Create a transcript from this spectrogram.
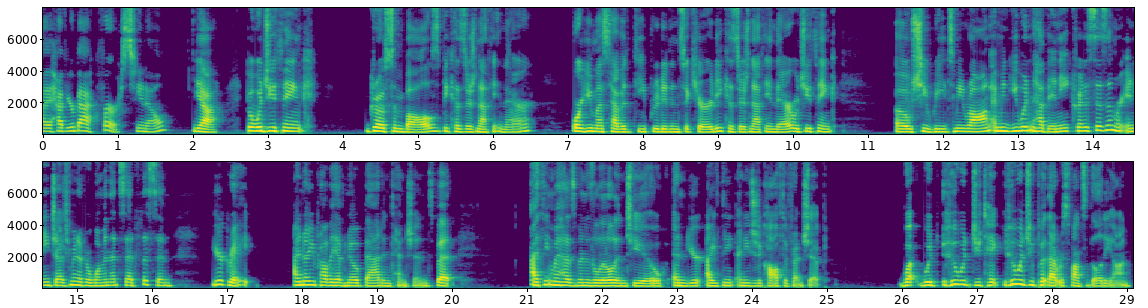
i have your back first you know Yeah. But would you think grow some balls because there's nothing there? Or you must have a deep rooted insecurity because there's nothing there? Would you think, oh, she reads me wrong? I mean, you wouldn't have any criticism or any judgment of a woman that said, listen, you're great. I know you probably have no bad intentions, but I think my husband is a little into you and you're I think I need you to call off the friendship. What would who would you take who would you put that responsibility on?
